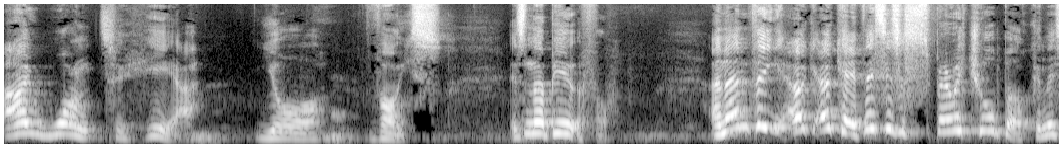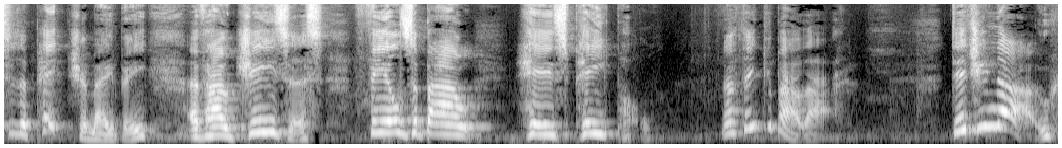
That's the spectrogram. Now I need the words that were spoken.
I want to hear your voice. Isn't that beautiful? And then think, okay, if this is a spiritual book and this is a picture maybe of how Jesus feels about his people, now think about that. Did you know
